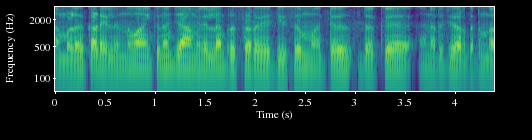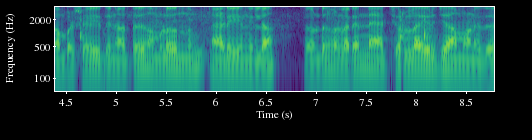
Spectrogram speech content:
നമ്മൾ കടയിൽ നിന്ന് വാങ്ങിക്കുന്ന ജാമിലെല്ലാം പ്രിസർവേറ്റീവ്സും മറ്റ് ഇതൊക്കെ അതിനകത്ത് ചേർത്തിട്ടുണ്ടാകും പക്ഷേ ഇതിനകത്ത് നമ്മൾ ഒന്നും ആഡ് ചെയ്യുന്നില്ല. അതുകൊണ്ട് വളരെ നാച്ചുറലായ ഒരു ജാമാണിത്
